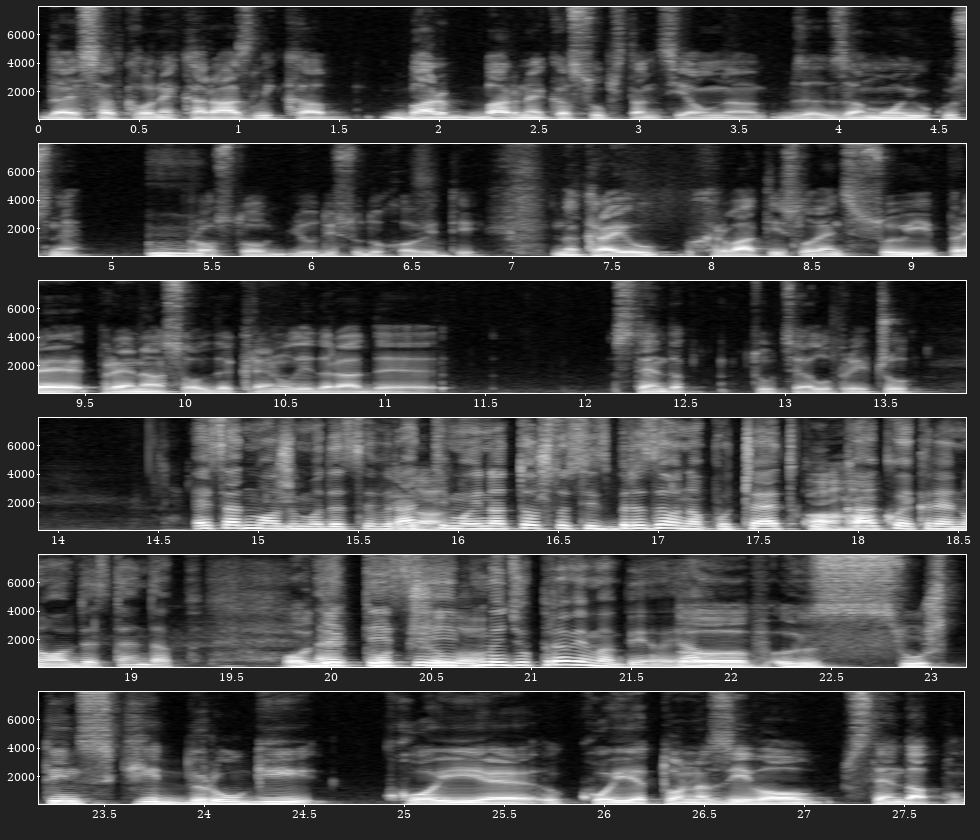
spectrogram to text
da je sad kao neka razlika, bar, bar neka substancijalna, za, za moj ukus ne. Prosto ljudi su duhoviti. Na kraju Hrvati i Slovenci su i pre, pre nas ovde krenuli da rade stand-up tu celu priču. E sad možemo da se vratimo i na to što si izbrzao na početku, Aha. kako je krenuo ovde stand-up. Ovde je E, ti si počelo- među prvima bio, jel? Uh, suštinski drugi koji je, koji je to nazivao stand-upom.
